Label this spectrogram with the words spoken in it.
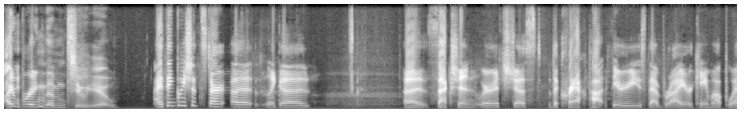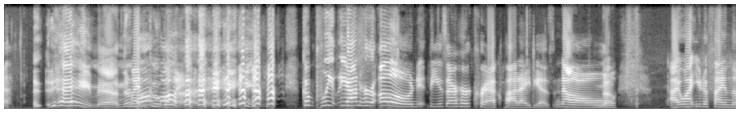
I bring them to you. I think we should start a like a a section where it's just the crackpot theories that Briar came up with. Uh, Hey, man, they're When not Googling. Completely on her own. These are her crackpot ideas. No. No. I want you to find the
